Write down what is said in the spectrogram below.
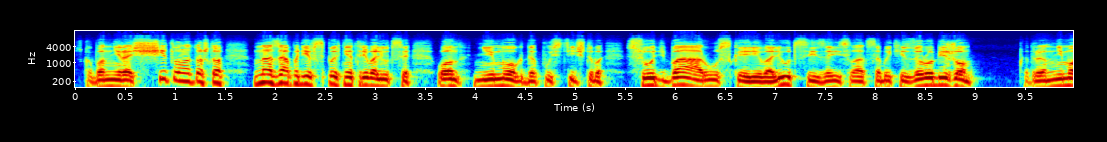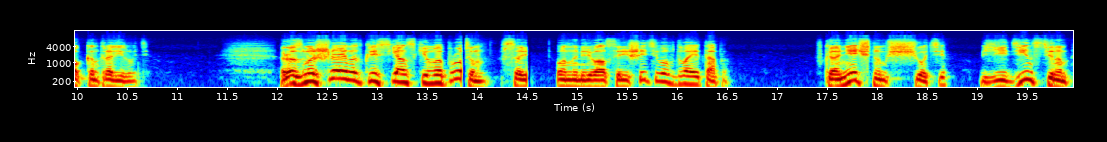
Сколько он не рассчитывал на то, что на Западе вспыхнет революция, он не мог допустить, чтобы судьба русской революции зависела от событий за рубежом, который он не мог контролировать. Размышляя над крестьянским вопросом, он намеревался решить его в два этапа. В конечном счете, единственным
